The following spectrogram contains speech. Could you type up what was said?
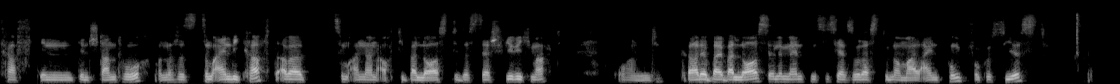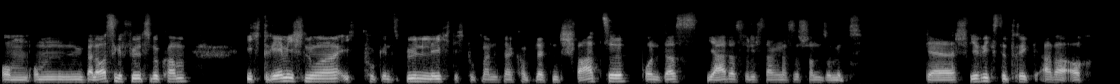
Kraft in den Stand hoch. Und das ist zum einen die Kraft, aber zum anderen auch die Balance, die das sehr schwierig macht. Und gerade bei Balance-Elementen ist es ja so, dass du normal einen Punkt fokussierst, um, um ein Balancegefühl zu bekommen. Ich drehe mich nur, ich gucke ins Bühnenlicht, ich gucke manchmal komplett ins Schwarze. Und das, ja, das würde ich sagen, das ist schon somit der schwierigste Trick, aber auch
